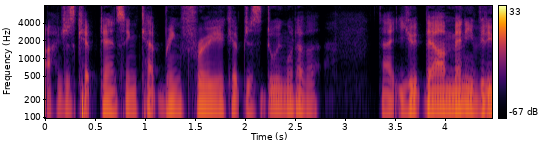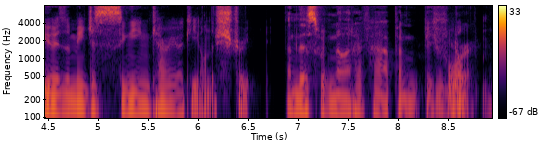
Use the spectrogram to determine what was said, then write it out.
I just kept dancing, kept being free, kept just doing whatever. Uh, you, there are many videos of me just singing karaoke on the street. And this would not have happened before. Nope.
